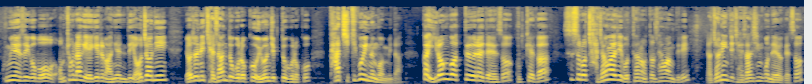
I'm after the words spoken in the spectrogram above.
국민의힘에서 이거 뭐 엄청나게 얘기를 많이 했는데 여전히 여전히 재산도 그렇고 의원직도 그렇고 다 지키고 있는 겁니다. 그러니까 이런 것들에 대해서 국회가 스스로 자정하지 못하는 어떤 상황들이 여전히 이제 재산 신고 내역에서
